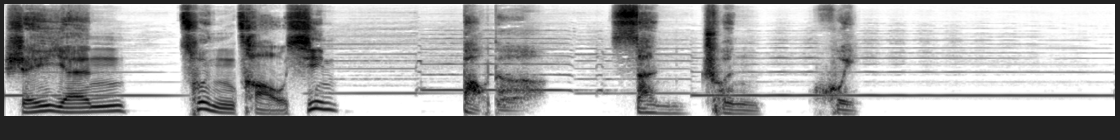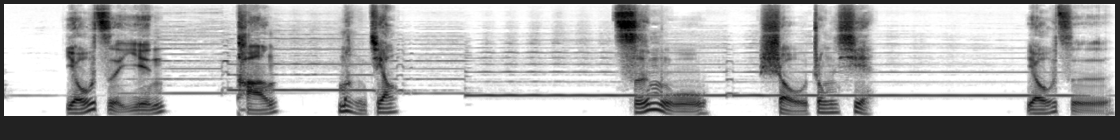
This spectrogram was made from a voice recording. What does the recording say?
谁言寸草心，报得三春晖。游子吟，唐·孟郊。慈母手中线，游子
